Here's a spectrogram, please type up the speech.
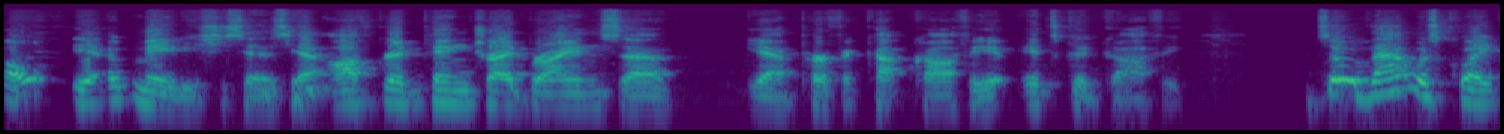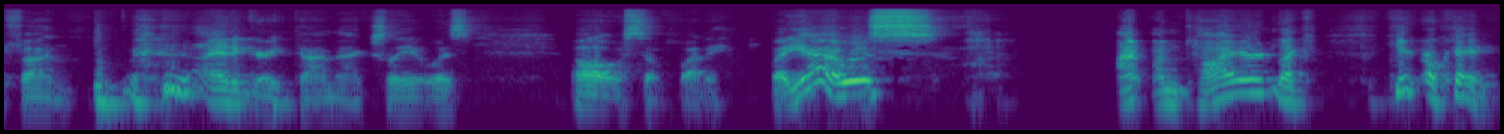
oh yeah, maybe she says yeah. Off grid ping tried Brian's uh, yeah perfect cup coffee. It- it's good coffee. So that was quite fun. I had a great time actually. It was oh it was so funny. But yeah, it was. I, I'm tired. Like here, okay.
